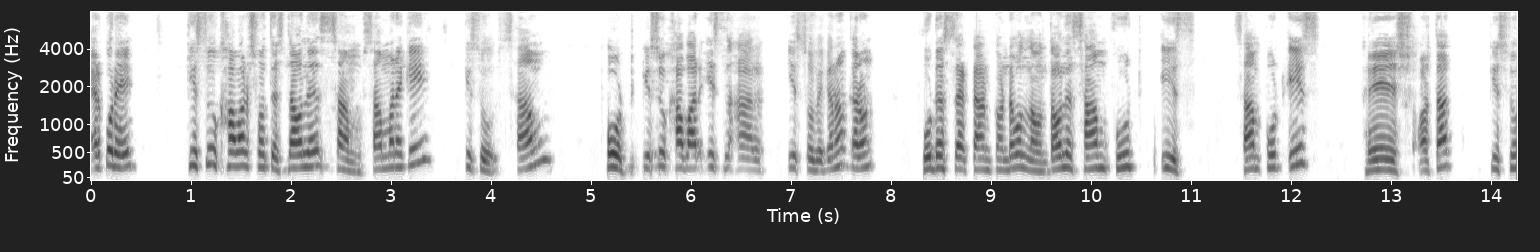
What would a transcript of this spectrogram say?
এরপরে কিছু খাবার সতেজ, তাহলে সাম সাম মানে কি? কিছু, সাম, ফুড, কিছু খাবার ইস, আর ইস হবে কেন? কারণ ফুড হচ্ছে একটা আনকাউন্টেবল নাউন তাহলে some food is some food is fresh, অর্থাৎ কিছু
